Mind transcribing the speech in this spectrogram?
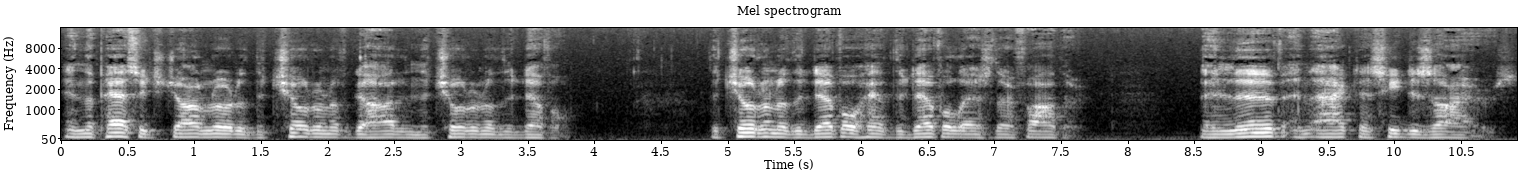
In the passage, John wrote of the children of God and the children of the devil. The children of the devil have the devil as their father. They live and act as he desires.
